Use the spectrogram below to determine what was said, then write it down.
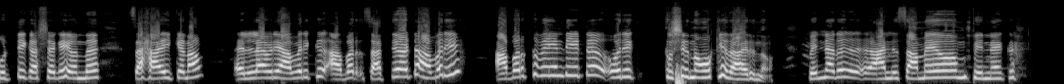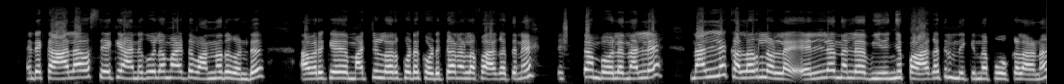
കുട്ടി കർഷകയെ ഒന്ന് സഹായിക്കണം. എല്ലാവരും അവർക്ക് അവർ സത്യമായിട്ട് അവർ അവർക്ക് വേണ്ടിയിട്ട് ഒരു കൃഷി നോക്കിയതായിരുന്നു. പിന്നെ അത് സമയവും പിന്നെ അതിന്റെ കാലാവസ്ഥയൊക്കെ അനുകൂലമായിട്ട് വന്നതുകൊണ്ട് അവർക്ക് മറ്റുള്ളവർക്കൂടെ കൊടുക്കാനുള്ള പാകത്തിന് ഇഷ്ടം പോലെ നല്ല നല്ല കളറിലുള്ള എല്ലാം നല്ല വിരിഞ്ഞ പാകത്തിൽ നിൽക്കുന്ന പൂക്കളാണ്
